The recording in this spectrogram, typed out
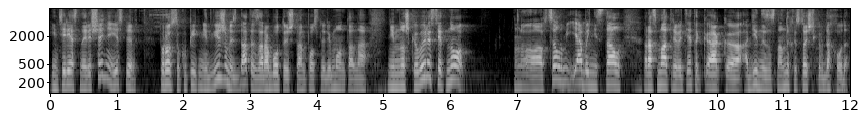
интересное решение, если просто купить недвижимость, да, ты заработаешь там после ремонта, она немножко вырастет, но в целом я бы не стал рассматривать это как э, один из основных источников дохода.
